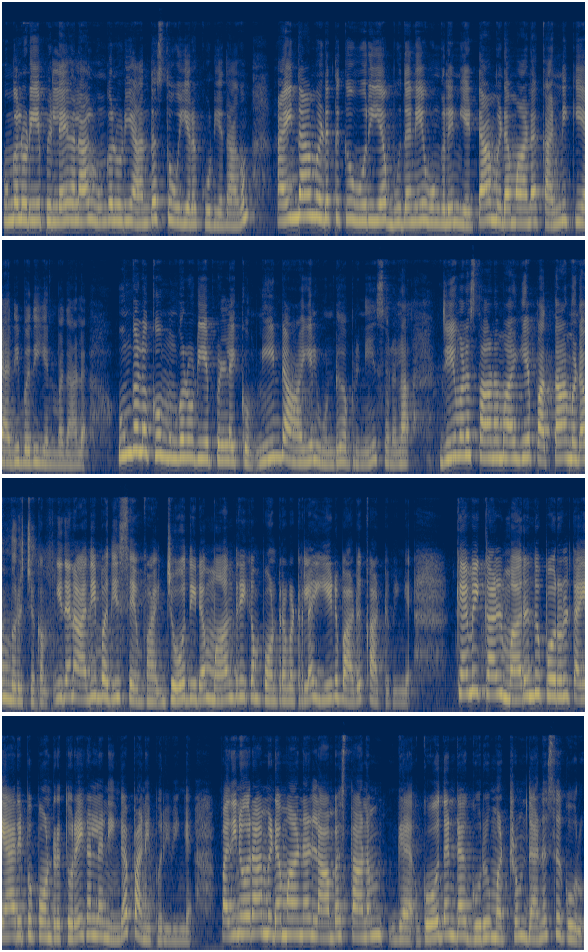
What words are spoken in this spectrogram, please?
உங்களுடைய பிள்ளைகளால் உங்களுடைய அந்தஸ்து உயரக்கூடியதாகும். ஐந்தாம் இடத்துக்கு உரிய புதனே உங்களின் எட்டாம் இடமான கன்னிக்கு அதிபதி என்பதால். உங்களுக்கும் உங்களுடைய பிள்ளைக்கும் நீண்ட ஆயுள் உண்டு அப்படின்னே சொல்லலாம். ஜீவனஸ்தானமாகிய பத்தாம் இடம் விருச்சகம். இதன் அதிபதி செவ்வாய். ஜோதிடம் மாந்திரிகம் போன்றவற்றில் ஈடுபாடு காட்டுவீங்க. கெமிக்கல் மருந்து பொருள் தயாரிப்பு போன்ற துறைகளில் நீங்கள் பணிபுரிவீங்க. பதினோராம் இடமான லாபஸ்தானம் கோதண்ட குரு மற்றும் தனுசு குரு.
